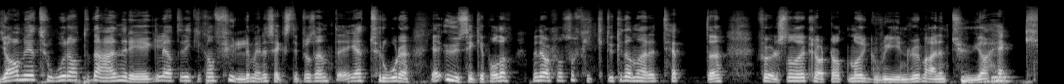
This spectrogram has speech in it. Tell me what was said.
Ja, men jeg tror at det er en regel at dere ikke kan fylle mer enn 60% Jeg tror det. Jeg er usikker på det, men i hvert fall så fikk du ikke den derre tette følelsen. Og det er klart at når Green Room er en tuja-hekk,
